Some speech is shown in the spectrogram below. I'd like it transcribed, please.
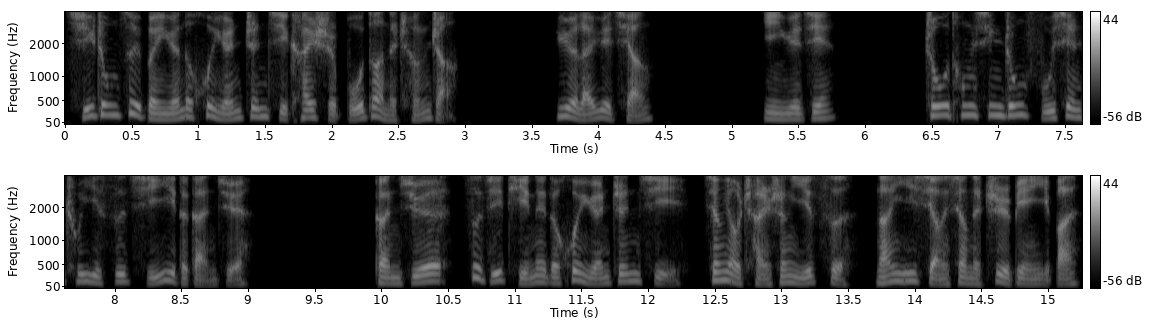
其中最本源的混元真气开始不断的成长，越来越强。隐约间，周通心中浮现出一丝奇异的感觉，感觉自己体内的混元真气将要产生一次难以想象的质变一般。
